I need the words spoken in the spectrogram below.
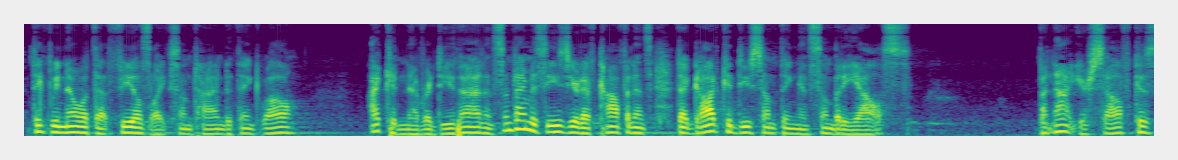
I think we know what that feels like sometimes to think, well, I could never do that. And sometimes it's easier to have confidence that God could do something in somebody else, but not yourself, because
